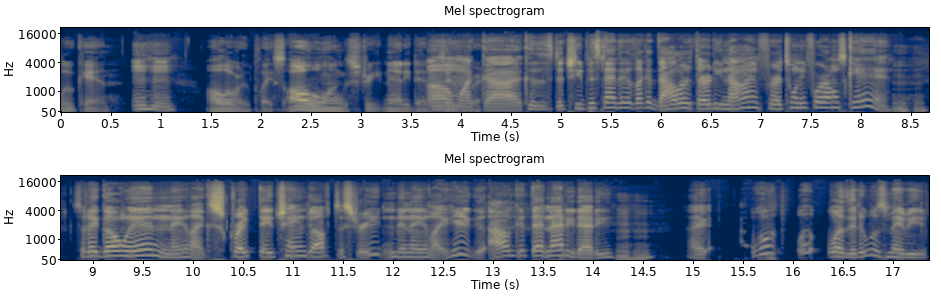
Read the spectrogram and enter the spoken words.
blue can, Mm-hmm. All over the place, all along the street. Natty Daddies. Oh my god! Because it's the cheapest snack. It's like a dollar thirty nine for a twenty four ounce can. hmm So they go in and they like scrape they change off the street, and then they like, here, you go, I'll get that Natty Daddy. hmm Like, what what was it? It was maybe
